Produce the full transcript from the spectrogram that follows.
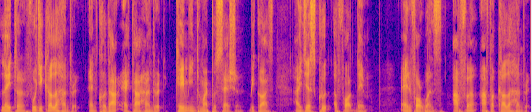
Later, Fujicolor 100 and Kodak Ektar 100 came into my possession because I just could afford them, and for once, Agfa Agfacolor 100.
